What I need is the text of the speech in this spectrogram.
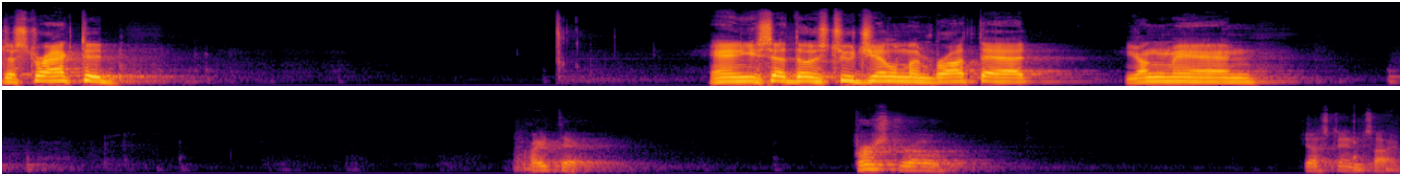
distracted. And he said those two gentlemen brought that young man right there. First row just inside.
